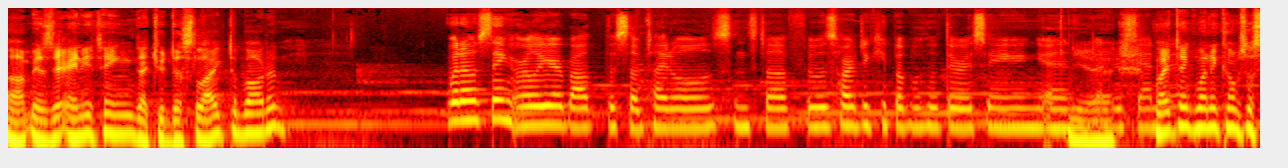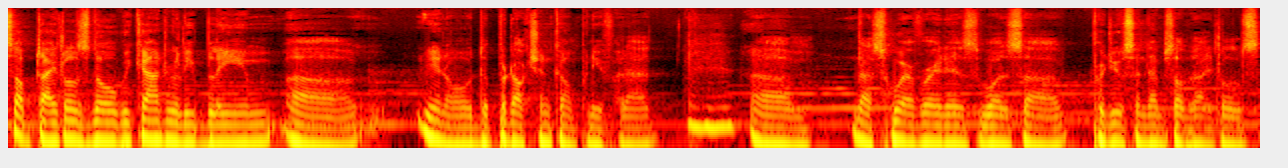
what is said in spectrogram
Um, is there anything that you disliked about it? What I was saying earlier about the subtitles and stuff, it was hard to keep up with what they were saying and Yeah. understand. But I think when it comes to subtitles, though, we can't really blame, uh, you know, the production company for that. Mhm. Um, that's whoever it is was uh, producing them subtitles.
